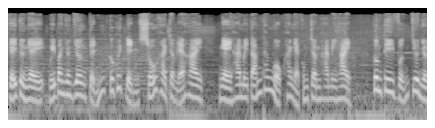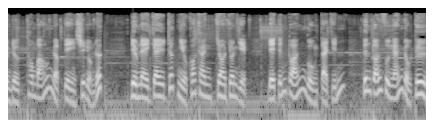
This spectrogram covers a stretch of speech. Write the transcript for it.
kể từ ngày Ủy ban nhân dân tỉnh có quyết định số 202 ngày 28 tháng 1 2022, công ty vẫn chưa nhận được thông báo nộp tiền sử dụng đất Điều này gây rất nhiều khó khăn cho doanh nghiệp để tính toán nguồn tài chính, tính toán phương án đầu tư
